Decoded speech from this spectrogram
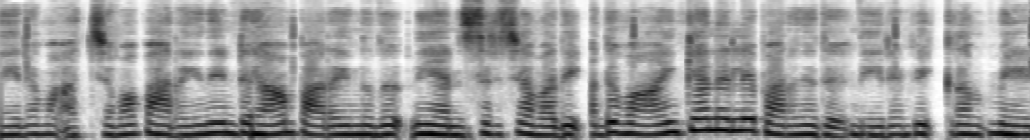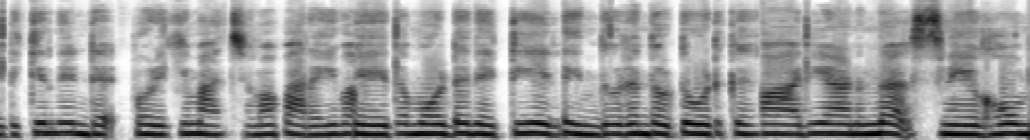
നേരം അച്ഛമ്മ പറയുന്നുണ്ട് ഞാൻ പറയുന്നത് നീ അനുസരിച്ചാ മതി. അത് വാങ്ങിക്കാനല്ലേ പറഞ്ഞത്? നേരം വിക്രം മേടിക്കുന്നുണ്ട്. അപ്പോഴേക്കും അച്ഛമ്മ പറയുക വേദമോളുടെ നെറ്റിയിൽ ഇന്ദൂരം തൊട്ട് കൊടുക്ക്. ഭാര്യയാണെന്ന് സ്നേഹവും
